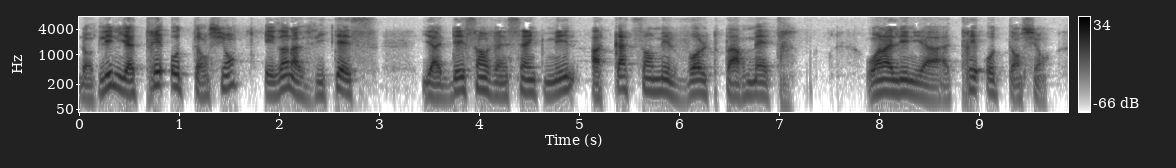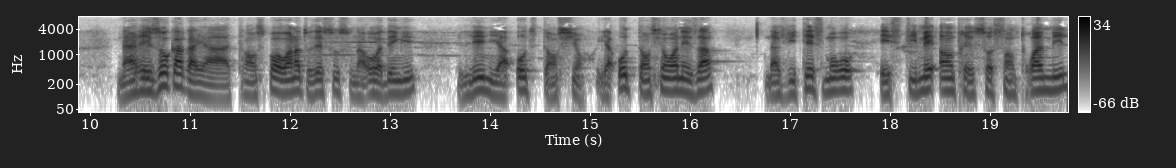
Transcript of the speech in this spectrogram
donc, ligne, il y a très haute tension et dans la vitesse, il y a 225 000 à 400 000 volts par mètre. On a ligne, il y a très haute tension. Dans le réseau, il y a transport, on a tous les ligne, il y a haute tension. Il y a haute tension, on a la vitesse estimée entre 63 000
